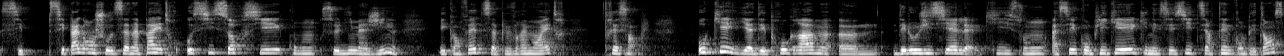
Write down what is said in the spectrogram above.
c'est pas grand chose. Ça n'a pas à être aussi sorcier qu'on se l'imagine et qu'en fait, ça peut vraiment être très simple. Ok, il y a des programmes, euh, des logiciels qui sont assez compliqués, qui nécessitent certaines compétences,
